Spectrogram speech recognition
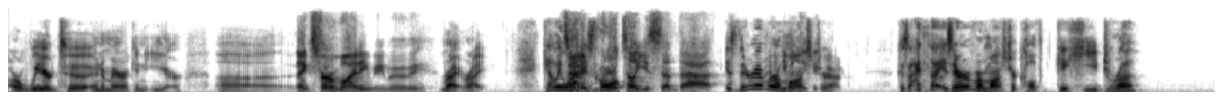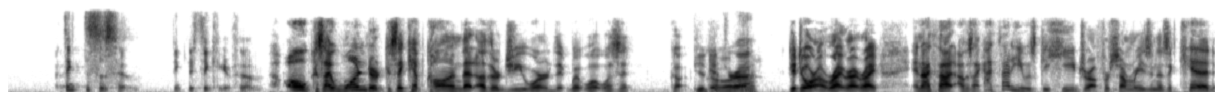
are weird to an American ear. Uh, Thanks for reminding me, movie. right, right. Kelly, It what sounded is, cool till you said that. is there ever a didn't even monster? Because I thought, is there ever a monster called Gehedra? I think this is him. I think you're thinking of him. Oh, because I wondered, because they kept calling him that other G word. That, what, what was it? Go- Ghidorah? Ghidorah, right, right, right. And I thought, I was like, I thought he was Gehedra for some reason as a kid.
